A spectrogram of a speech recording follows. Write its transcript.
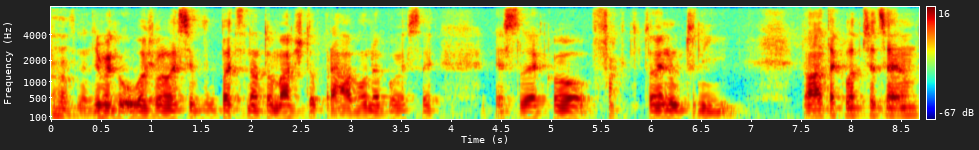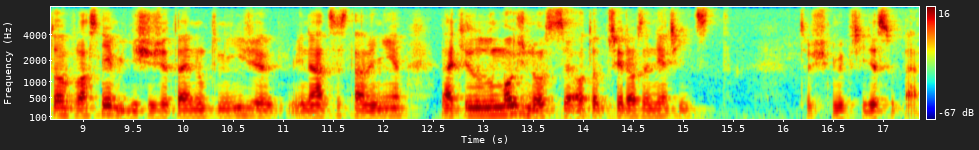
Uh-huh. Nad tím jako uvažoval, jestli vůbec na to máš to právo, nebo jestli, jestli jako fakt to je nutný. No a takhle přece jenom to vlastně víš, že to je nutný, že jiná cesta není a dá ti to tu možnost si o to přirozeně říct, což mi přijde super.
